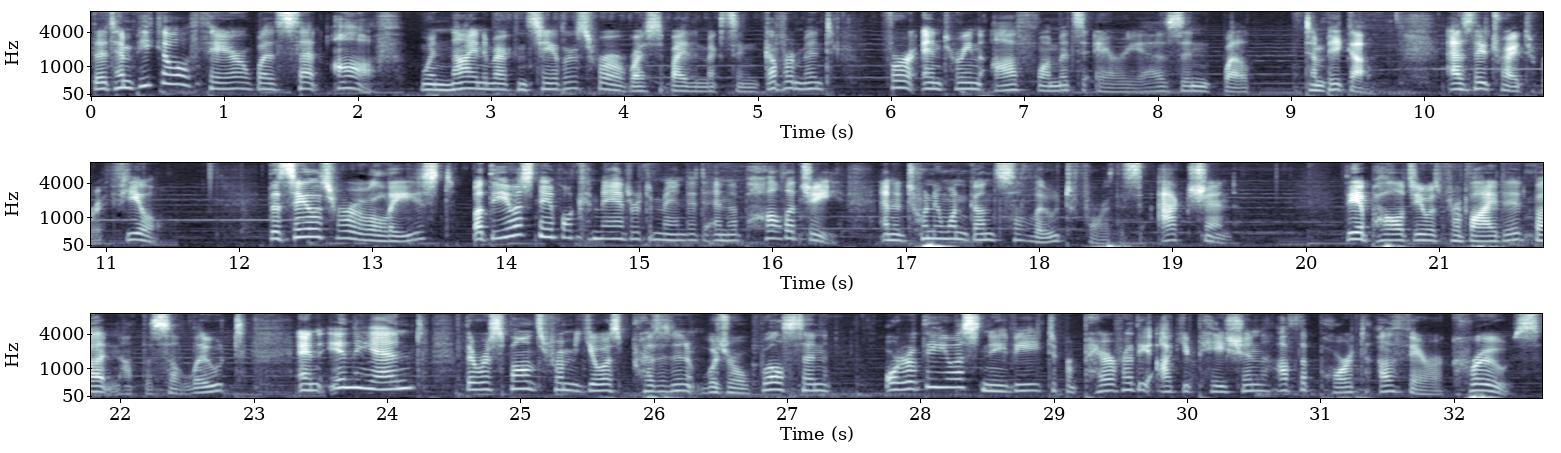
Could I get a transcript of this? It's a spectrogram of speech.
The Tampico affair was set off when nine American sailors were arrested by the Mexican government for entering off limits areas in, well, Tampico, as they tried to refuel. The sailors were released, but the U.S. naval commander demanded an apology and a 21 gun salute for this action. The apology was provided, but not the salute, and in the end, the response from U.S. President Woodrow Wilson ordered the U.S. Navy to prepare for the occupation of the port of Veracruz.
